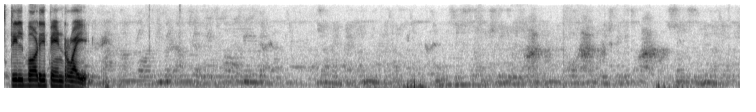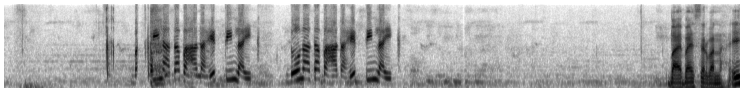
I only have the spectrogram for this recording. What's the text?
स्टील बॉडी पेन रॉय. तीन आता पाहत आहेत तीन लाईक दोन आता पाहत आहेत तीन लाईक बाय बाय सर्वांना. ए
